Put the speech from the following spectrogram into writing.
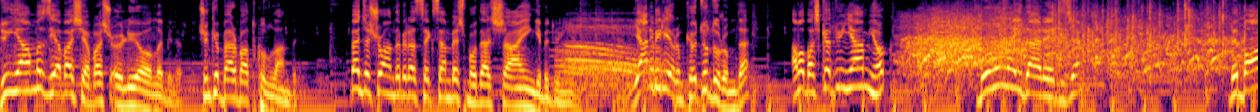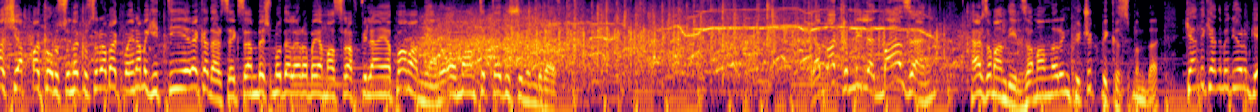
dünyamız yavaş yavaş ölüyor olabilir. Çünkü berbat kullandık. Bence şu anda biraz 85 model Şahin gibi dünya. Yani biliyorum kötü durumda. Ama başka dünyam yok. Bununla idare edeceğim. Ve bağış yapma konusunda kusura bakmayın ama gittiği yere kadar 85 model arabaya masraf falan yapamam yani. O mantıkla düşünün biraz. Ya bakın millet bazen her zaman değil zamanların küçük bir kısmında kendi kendime diyorum ki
